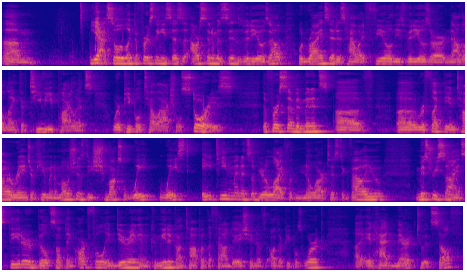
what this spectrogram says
Um, yeah, so like the first thing he says, our Cinema Sins video is out. What Ryan said is how I feel. These videos are now the length of TV pilots where people tell actual stories. The first seven minutes of uh, reflect the entire range of human emotions. These schmucks wait, waste 18 minutes of your life with no artistic value. Mystery Science Theater built something artful, endearing, and comedic on top of the foundation of other people's work. Uh, it had merit to itself.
